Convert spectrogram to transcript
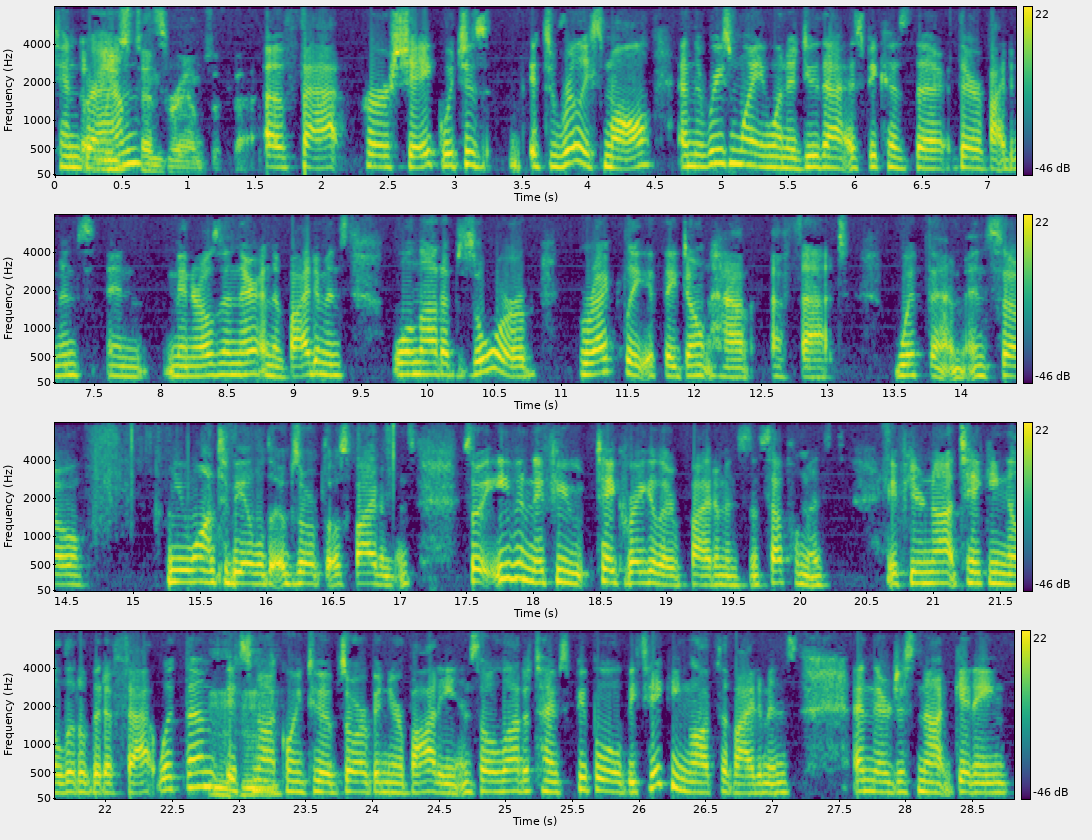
10 At grams least 10 grams of fat. of fat per shake, which is it's really small. And the reason why you want to do that is because the, there are vitamins and minerals in there, and the vitamins will not absorb correctly if they don't have a fat with them. And so you want to be able to absorb those vitamins. So even if you take regular vitamins and supplements, if you're not taking a little bit of fat with them, it's Mhm. not going to absorb in your body. And so a lot of times people will be taking lots of vitamins and they're just not getting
